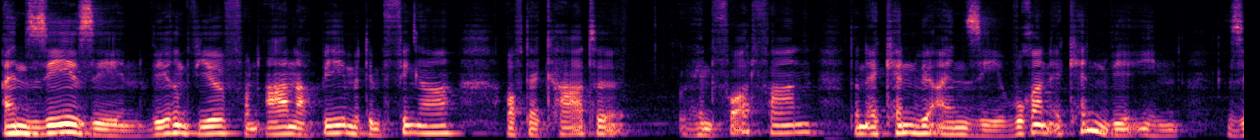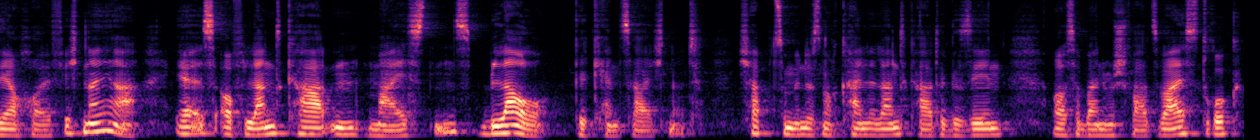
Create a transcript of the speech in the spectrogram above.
ein See sehen, während wir von A nach B mit dem Finger auf der Karte hinfortfahren, dann erkennen wir einen See. Woran erkennen wir ihn sehr häufig? Naja, er ist auf Landkarten meistens blau gekennzeichnet. Ich habe zumindest noch keine Landkarte gesehen, außer bei einem Schwarz-Weiß-Druck,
